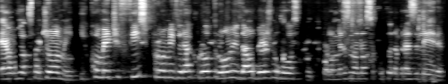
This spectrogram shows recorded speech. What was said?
é o rosto de homem. E como é difícil para o homem virar para outro homem e dar um beijo no rosto, pelo menos na nossa cultura brasileira.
